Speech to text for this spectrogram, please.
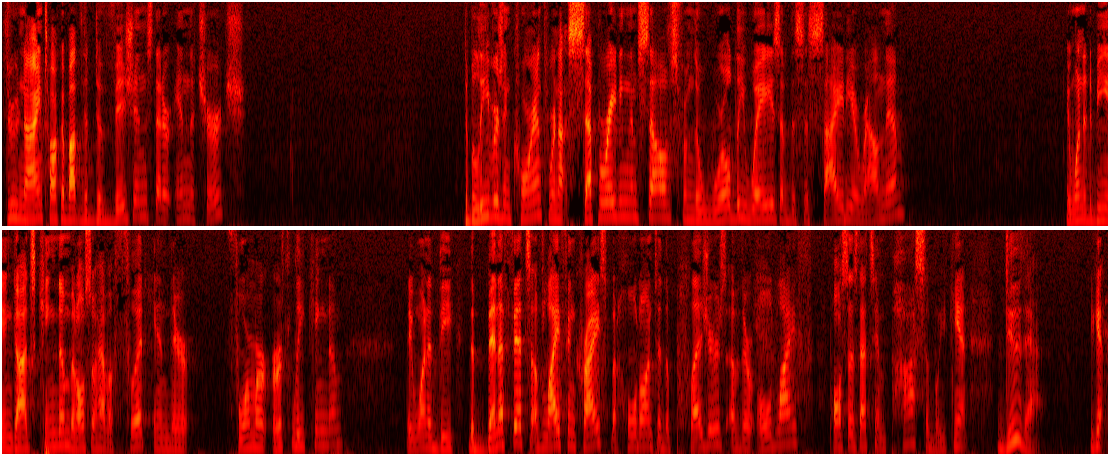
through 9 talk about the divisions that are in the church. The believers in Corinth were not separating themselves from the worldly ways of the society around them. They wanted to be in God's kingdom, but also have a foot in their former earthly kingdom. They wanted the, the benefits of life in Christ, but hold on to the pleasures of their old life. Paul says that's impossible. You can't do that. You can't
